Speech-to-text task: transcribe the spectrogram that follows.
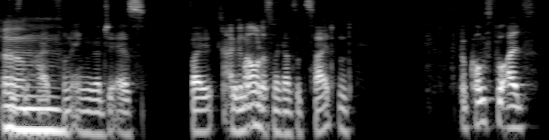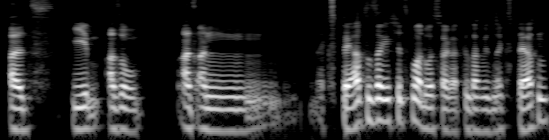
Diesen ähm, Hype von AngularJS. Weil ja, wir genau, das eine ganze Zeit und das bekommst du als, als also als ein Experte, sage ich jetzt mal, du hast ja gerade gesagt, wir sind Experten,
